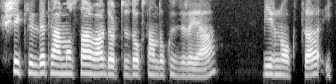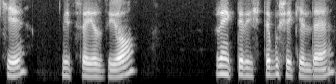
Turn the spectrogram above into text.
Şu şekilde termoslar var 499 liraya. 1.2 litre yazıyor. Renkleri işte bu şekilde.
